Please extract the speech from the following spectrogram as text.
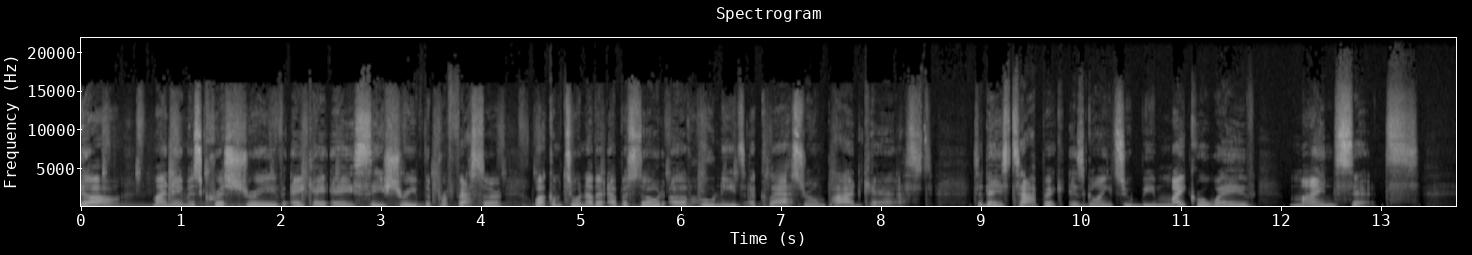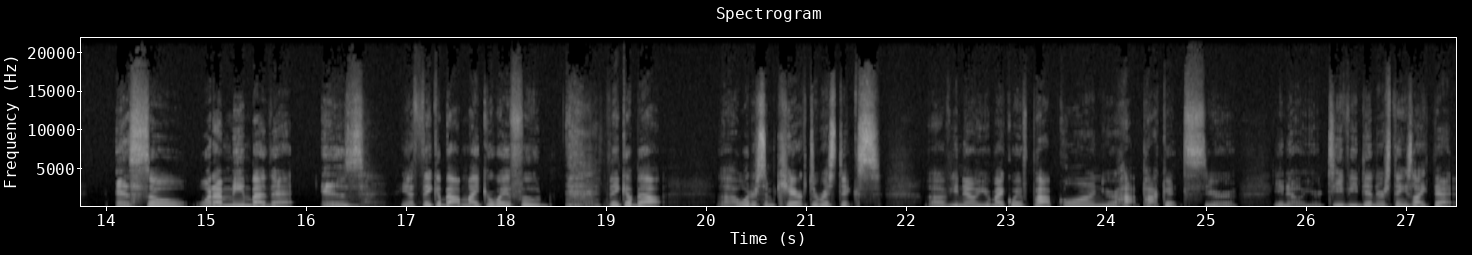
Y'all? My name is Chris Shreve, aka C. Shreve the Professor. Welcome to another episode of Who Needs a Classroom podcast. Today's topic is going to be microwave mindsets. And so, what I mean by that is, you know, think about microwave food. think about uh, what are some characteristics of, you know, your microwave popcorn, your hot pockets, your, you know, your TV dinners, things like that.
